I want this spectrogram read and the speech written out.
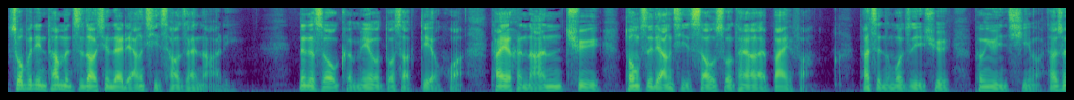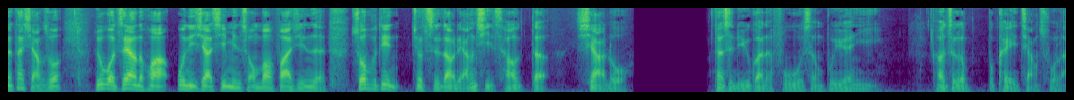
说不定他们知道现在梁启超在哪里。”那个时候可没有多少电话，他也很难去通知梁启超说他要来拜访，他只能够自己去碰运气嘛。他说他想说，如果这样的话，问一下《新民丛报》发行人，说不定就知道梁启超的下落。但是旅馆的服务生不愿意，然后这个不可以讲出来，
